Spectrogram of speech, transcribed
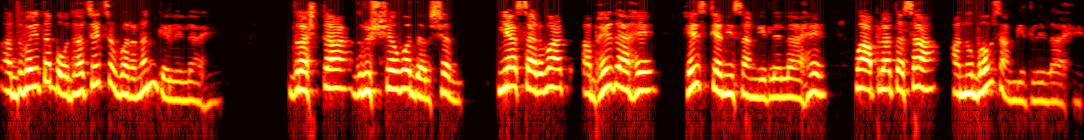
अद्वैत बोधाचेच वर्णन केलेले आहे. द्रष्टा दृश्य व दर्शन या सर्वात अभेद आहे हेच त्यांनी सांगितलेलं आहे व आपला तसा अनुभव सांगितलेला आहे.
